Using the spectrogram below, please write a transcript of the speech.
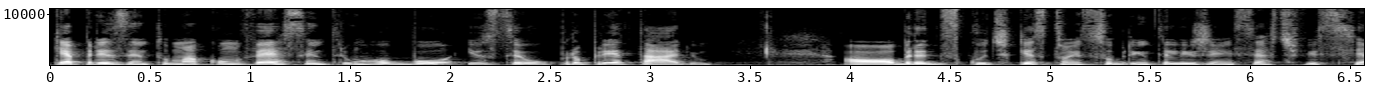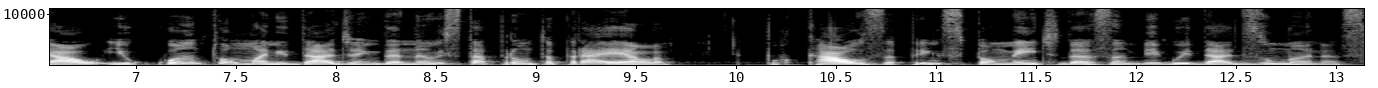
que apresenta uma conversa entre um robô e o seu proprietário. A obra discute questões sobre inteligência artificial e o quanto a humanidade ainda não está pronta para ela por causa principalmente das ambiguidades humanas.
